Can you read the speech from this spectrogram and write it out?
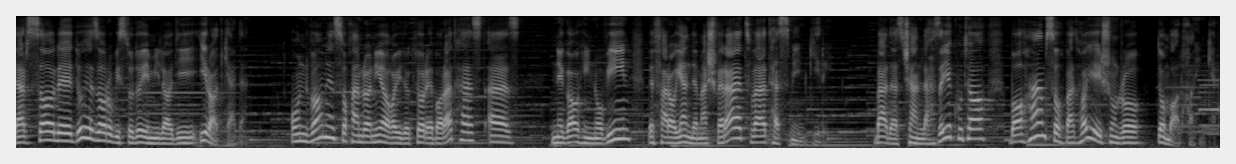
در سال 2022 میلادی ایراد کردند. عنوان سخنرانی آقای دکتر عبارت هست از نگاهی نوین به فرایند مشورت و تصمیم گیری. بعد از چند لحظه کوتاه با هم صحبت‌های ایشون رو دنبال خواهیم کرد.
